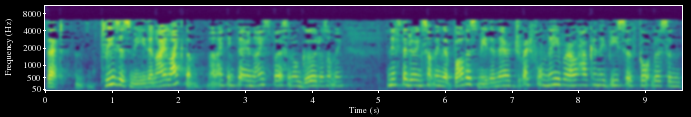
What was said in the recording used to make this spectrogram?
that pleases me, then I like them, and I think they're a nice person or good or something. And if they're doing something that bothers me, then they're a dreadful neighbor. Oh, how can they be so thoughtless and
